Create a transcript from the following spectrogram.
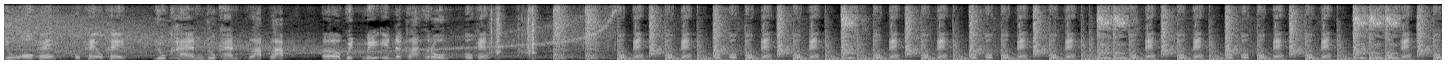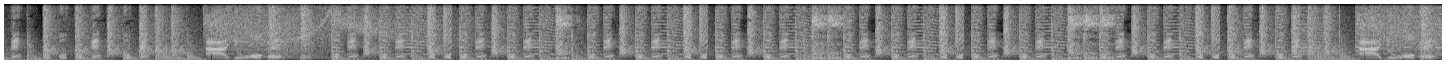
you okay? Okay, okay. You can, you can plap plap uh, with me in the classroom. Okay? Okay, okay, okay, okay, okay, okay, okay, okay, okay, okay, okay, okay, okay, okay, okay, okay. Are you? Okay, you okay?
